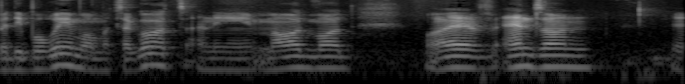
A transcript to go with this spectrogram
בדיבורים או מצגות. אני מאוד מאוד אוהב אה,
